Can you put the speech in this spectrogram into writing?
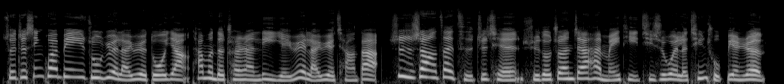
随着新冠变异株越来越多样，它们的传染力也越来越强大。事实上，在此之前，许多专家和媒体其实为了清楚辨认，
